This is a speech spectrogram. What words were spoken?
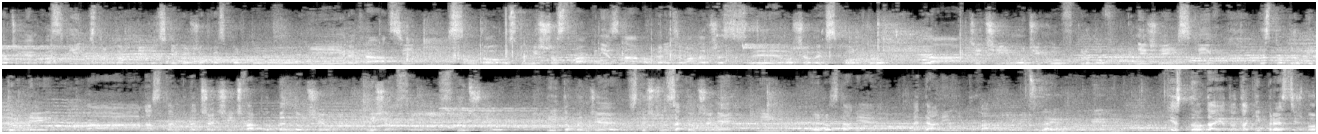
Wojciech Jankowski, instruktor Gnieźnieńskiego Ośrodka Sportu i Rekreacji. Są to ósme Mistrzostwa Gniezna organizowane przez y, Ośrodek Sportu dla dzieci i młodzików klubów gnieźnieńskich. Jest to drugi turniej. Dwa następne, trzeci i czwarty odbędą się w miesiącu styczniu i to będzie w styczniu zakończenie i rozdanie medali i pucharów. Co dają odrobienie? To, daje to taki prestiż, bo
